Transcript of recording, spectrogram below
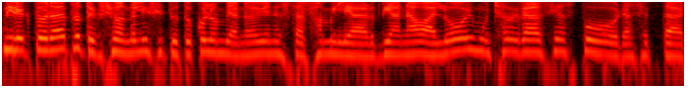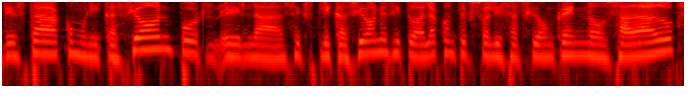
Directora de Protección del Instituto Colombiano de Bienestar Familiar, Diana Baloy, muchas gracias por aceptar esta comunicación, por eh, las explicaciones y toda la contextualización que nos ha dado.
